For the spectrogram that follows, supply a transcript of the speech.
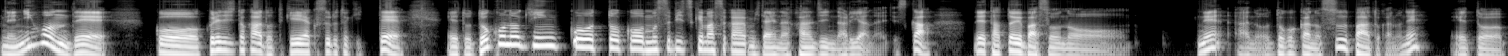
ね、日本で、こう、クレジットカードって契約するときって、えっ、ー、と、どこの銀行とこう結びつけますかみたいな感じになるやないですか。で、例えばその、ね、あの、どこかのスーパーとかのね、えっ、と、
